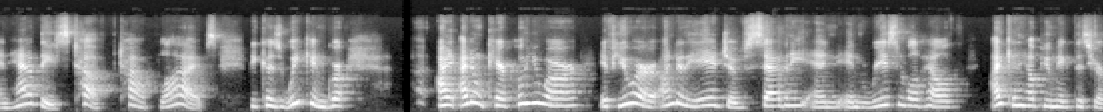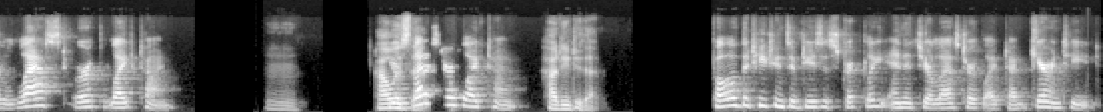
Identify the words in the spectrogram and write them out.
and have these tough tough lives because we can grow I, I don't care who you are. If you are under the age of 70 and in reasonable health i can help you make this your last earth lifetime. Mm. How your is that? last earth lifetime. How do you do that Follow the teachings of Jesus strictly, and it's your last earth lifetime, guaranteed.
